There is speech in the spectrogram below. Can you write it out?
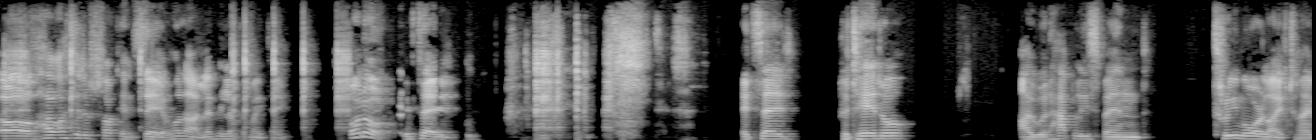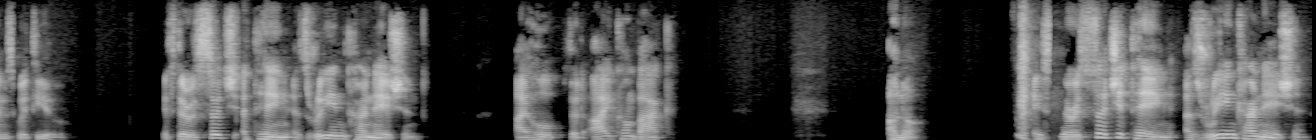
oh, how, what did it fucking say? Hold on, let me look at my thing. Oh no, it said, it said, potato, I would happily spend three more lifetimes with you. If there is such a thing as reincarnation, I hope that I come back. Oh no. if there is such a thing as reincarnation,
